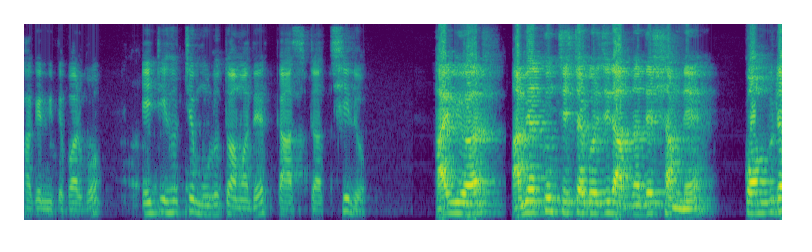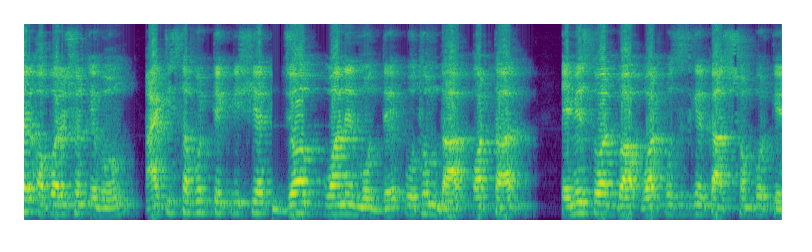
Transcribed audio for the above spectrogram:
ফাঁকে নিতে পারব। এটি হচ্ছে মূলত আমাদের কাজটা ছিল। হাই ভিউয়ার আমি এখন চেষ্টা করেছি আপনাদের সামনে কম্পিউটার অপারেশন এবং আইটি সাপোর্ট টেকনিশিয়ান জব ওয়ানের মধ্যে প্রথম ধাপ, অর্থাৎ এমএস ওয়ার্ড বা ওয়ার্ড প্রসেসিং এর কাজ সম্পর্কে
